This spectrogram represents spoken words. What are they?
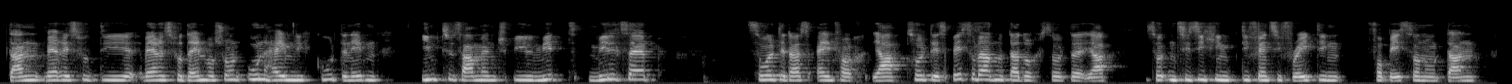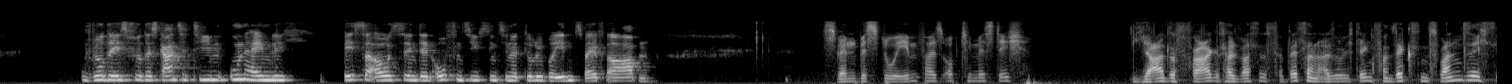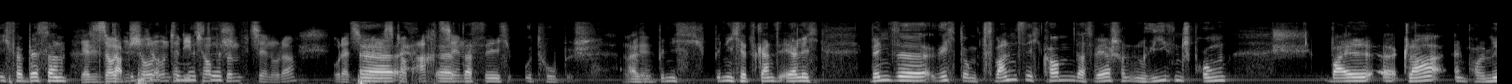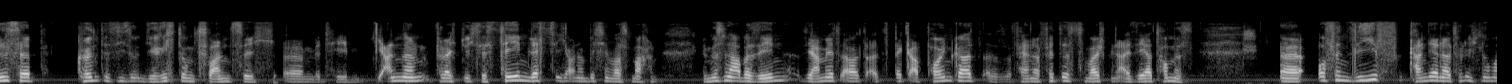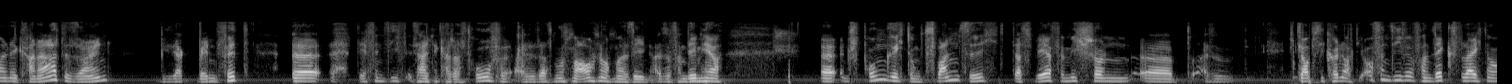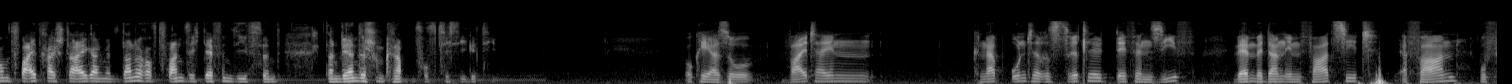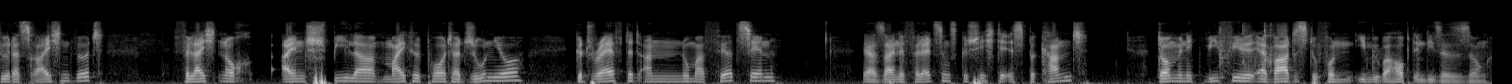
dann wäre es für die, wäre es für Denver schon unheimlich gut. Denn eben im Zusammenspiel mit Millsap, sollte das einfach, ja, sollte es besser werden und dadurch sollte, ja, sollten sie sich im Defensive Rating verbessern und dann würde es für das ganze Team unheimlich besser aussehen, denn offensiv sind sie natürlich über jeden Zweifel haben. Sven, bist du ebenfalls optimistisch? Ja, das Frage ist halt, was ist verbessern? Also ich denke von 26 sich verbessern. Ja, sie sollten schon unter die Top 15, oder? Oder zumindest äh, Top 18. Äh, das sehe ich utopisch. Also bin ich, bin ich jetzt ganz ehrlich, wenn sie Richtung 20 kommen, das wäre schon ein Riesensprung, weil äh, klar, ein Paul Millsap könnte sie so in die Richtung 20 äh, mitheben. Die anderen, vielleicht durch System, lässt sich auch noch ein bisschen was machen. Wir müssen aber sehen, sie haben jetzt als, Backup Point Guard, also sofern er fit ist, zum Beispiel Isaiah Thomas. Äh, offensiv kann der natürlich nochmal eine Granate sein, wie gesagt, wenn fit, äh, defensiv ist halt eine Katastrophe. Also das muss man auch nochmal sehen. Also von dem her, äh, ein Sprung Richtung 20, das wäre für mich schon, äh, also ich glaube, sie können auch die Offensive von 6 vielleicht noch um 2, 3 steigern. Wenn sie dann noch auf 20 defensiv sind, dann wären sie schon knapp ein 50 Siegeteam. Okay, also weiterhin knapp unteres Drittel defensiv werden wir dann im Fazit erfahren, wofür das reichen wird. Vielleicht noch ein Spieler Michael Porter Jr., gedraftet an Nummer 14. Ja, seine Verletzungsgeschichte ist bekannt. Dominik, wie viel erwartest du von ihm überhaupt in dieser Saison?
